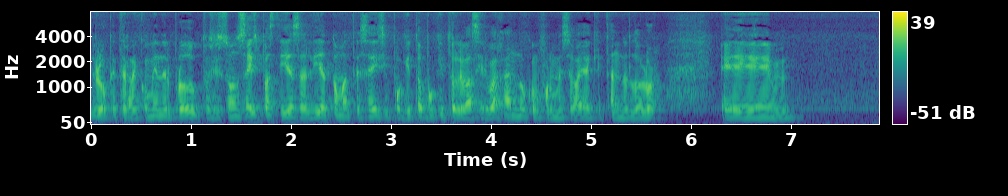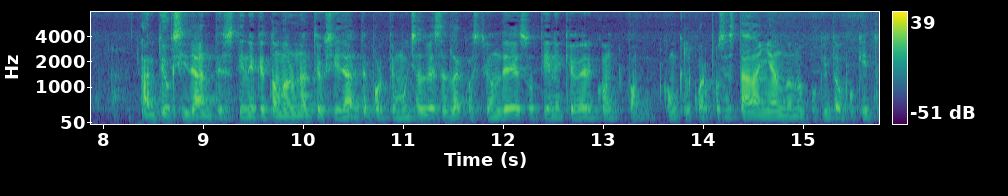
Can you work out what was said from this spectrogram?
lo que te recomienda el producto. Si son seis pastillas al día, tómate seis y poquito a poquito le vas a ir bajando conforme se vaya quitando el dolor. Eh, antioxidantes, tiene que tomar un antioxidante porque muchas veces la cuestión de eso tiene que ver con, con, con que el cuerpo se está dañando, ¿no? Poquito a poquito.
